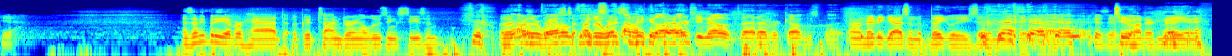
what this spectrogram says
Yeah. Has anybody ever had a good time during a losing season? Are there, are there ways to, are think there so. to make it I'll better? let you know if that ever comes, but Uh, maybe guys in the big leagues that are making uh, two hundred million.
